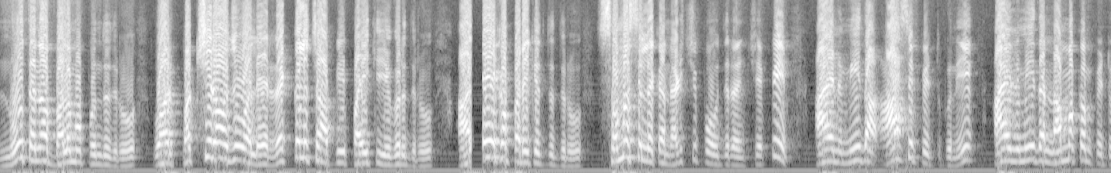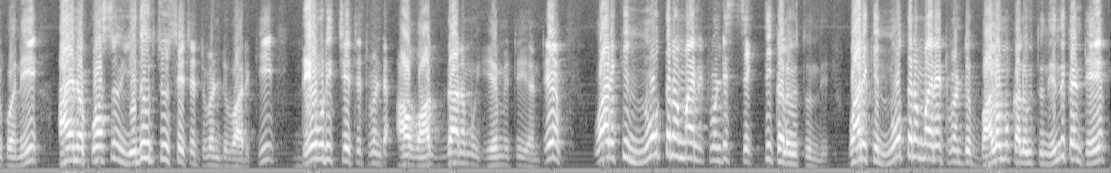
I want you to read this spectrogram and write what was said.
నూతన బలము పొందుదురు. వారు పక్షిరాజు వలె రెక్కలు చాపి పైకి ఎగురుదురు. అనేక పరిగెత్తుదురు. సమస్యలక నడిచిపోదురు అని చెప్పి ఆయన మీద ఆశ పెట్టుకుని ఆయన మీద నమ్మకం పెట్టుకొని ఆయన కోసం ఎదురు చూసేటటువంటి వారికి దేవుడిచ్చేటటువంటి ఆ వాగ్దానము ఏమిటి అంటే వారికి నూతనమైనటువంటి శక్తి కలుగుతుంది. వారికి నూతనమైనటువంటి బలము కలుగుతుంది. ఎందుకంటే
